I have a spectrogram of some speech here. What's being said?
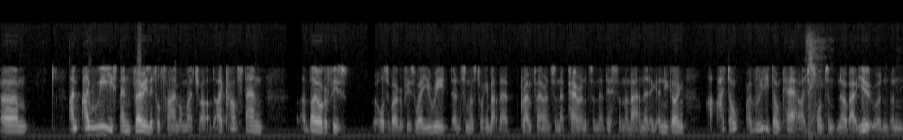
Um, i really spend very little time on my child. I can't stand biographies, autobiographies, where you read and someone's talking about their grandparents and their parents and their this and their that, and, then, and you're going, I don't, I really don't care. I just want to know about you and, and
